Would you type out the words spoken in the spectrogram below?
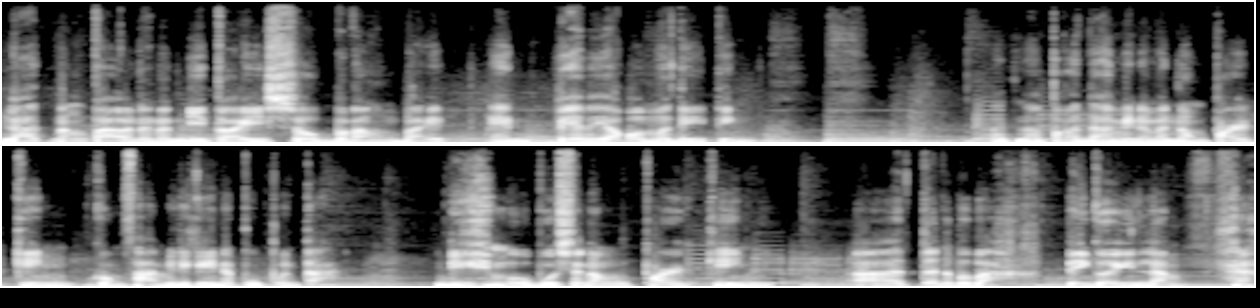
lahat ng tao na nandito ay sobrang bait and very accommodating. At napakadami naman ng parking kung family kayo napupunta. Hindi kayo maubusan ng parking. At ano ba ba? Tingin ko yun lang.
